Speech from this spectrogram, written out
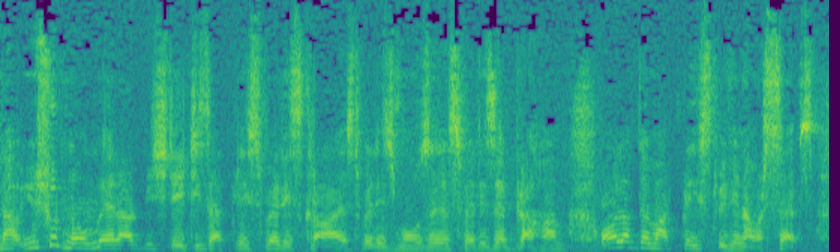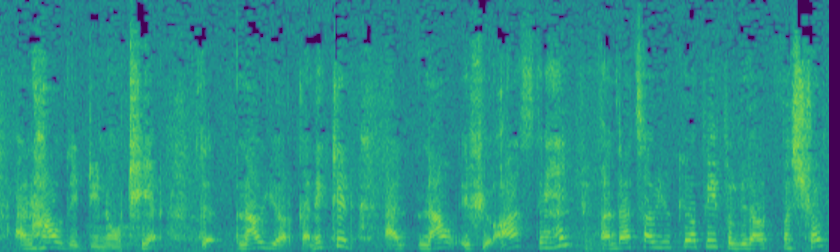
Now you should know where are which deities are placed, where is Christ, where is Moses, where is Abraham. All of them are placed within ourselves. And how they denote here. The, now you are connected and now if you ask, they help you. And that's how you cure people without much trouble.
